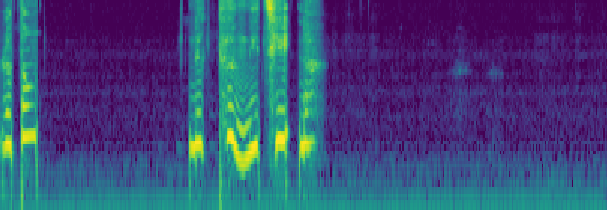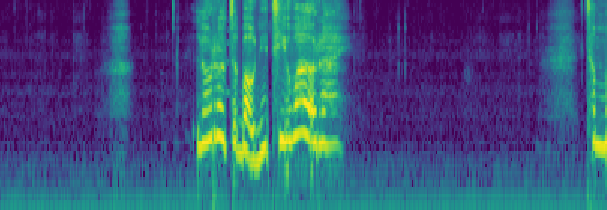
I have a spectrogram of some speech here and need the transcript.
เราต้องนึกถึงนิชินะ แล้วเราจะบอกนิชิว่าอะไร ทำไม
